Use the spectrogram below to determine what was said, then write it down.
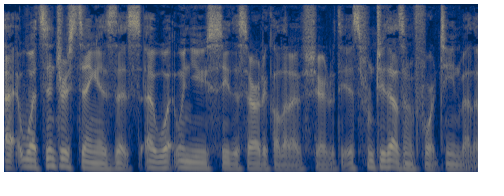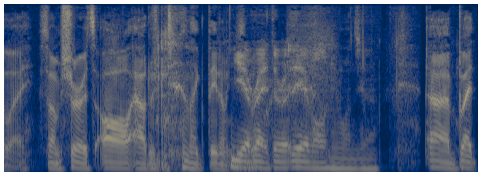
Uh, what's interesting is this: uh, what, when you see this article that I've shared with you, it's from 2014, by the way. So I'm sure it's all out of like they don't. Use Yeah, right. They're, they have all new ones. Yeah. Uh, but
